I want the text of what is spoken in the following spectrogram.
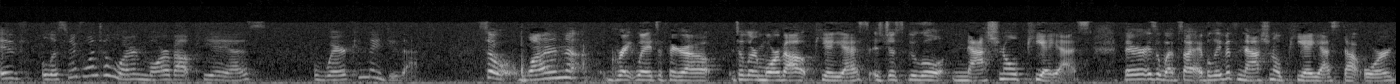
If listeners want to learn more about PAS, where can they do that? So, one great way to figure out to learn more about PAS is just Google National PAS. There is a website, I believe it's nationalpas.org,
